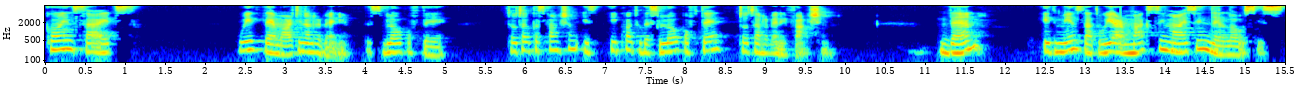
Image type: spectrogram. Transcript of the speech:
coincides with the marginal revenue. The slope of the total cost function is equal to the slope of the total revenue function. Then it means that we are maximizing the losses.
